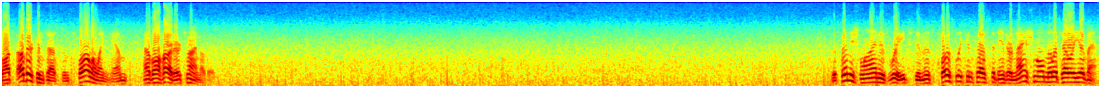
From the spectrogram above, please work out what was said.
but other contestants following him have a harder time of it. The finish line is reached in this closely contested international military event.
